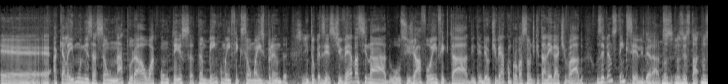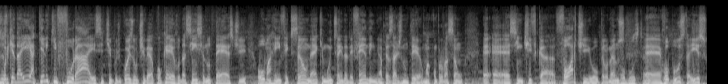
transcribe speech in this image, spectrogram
é, é, aquela imunização natural aconteça também com uma infecção mais branda. Sim. Então, quer dizer, se tiver vacinado ou se já foi infectado, entendeu? Tiver a comprovação de que está negativado, os eventos têm que ser liberados. Nos, nos nos Porque daí aquele que furar esse tipo de coisa ou tiver qualquer erro da ciência no teste ou uma reinfecção, né, que muitos ainda defendem, apesar de não ter uma comprovação é, é, é científica forte ou pelo menos robusta, é, robusta isso,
